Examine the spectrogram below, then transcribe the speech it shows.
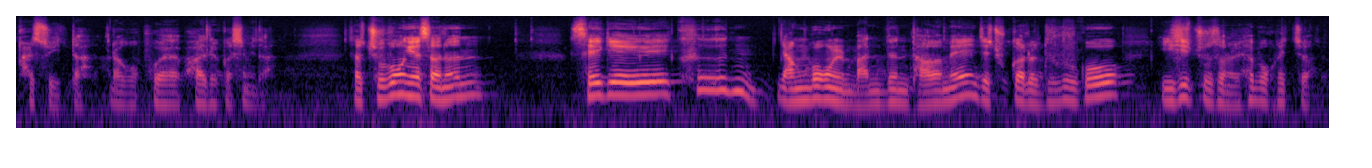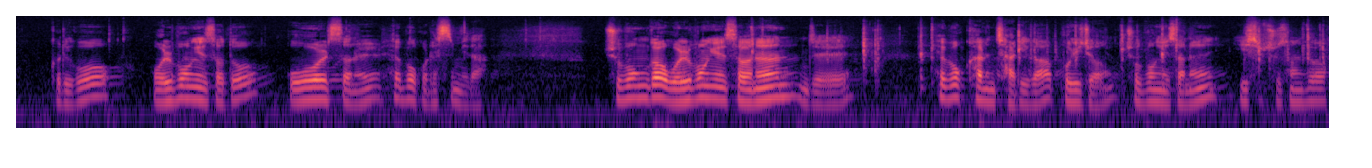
갈 수 있다라고 보야 봐야 될 것입니다. 자, 주봉에서는 세 개의 큰 양봉을 만든 다음에 이제 주가를 누르고 20주선을 회복을 했죠. 그리고 월봉에서도 5월선을 회복을 했습니다. 주봉과 월봉에서는 이제 회복하는 자리가 보이죠. 주봉에서는 20주선 회복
